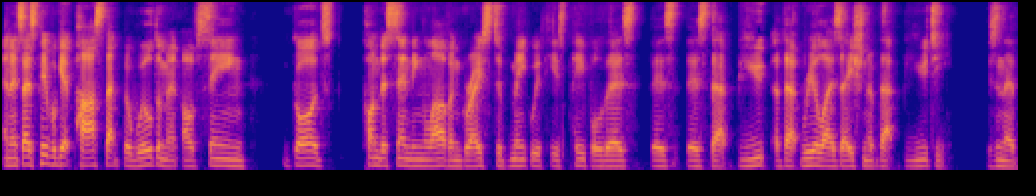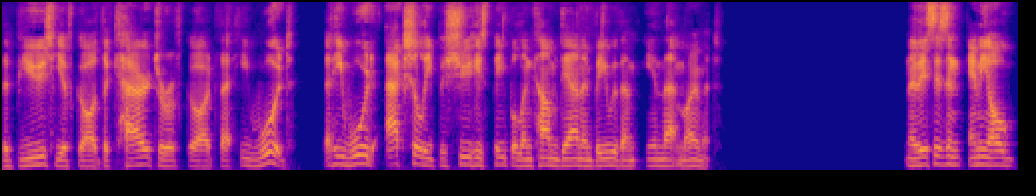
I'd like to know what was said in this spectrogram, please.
And it's as people get past that bewilderment of seeing God's condescending love and grace to meet with his people, there's there's there's that beauty, that realization of that beauty, isn't there? The beauty of God, the character of God, that he would that he would actually pursue his people and come down and be with them in that moment. Now, this isn't any old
